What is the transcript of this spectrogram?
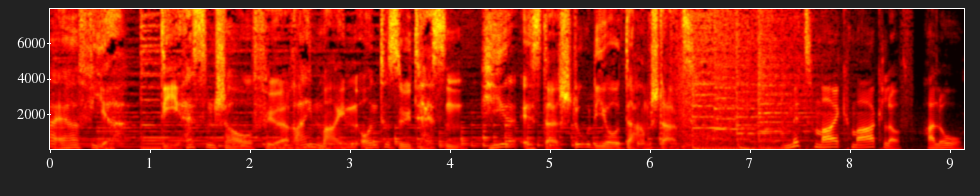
HR4, die Hessenschau für Rhein-Main und Südhessen. Hier ist das Studio Darmstadt. Mit Mike Markloff. Hallo.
